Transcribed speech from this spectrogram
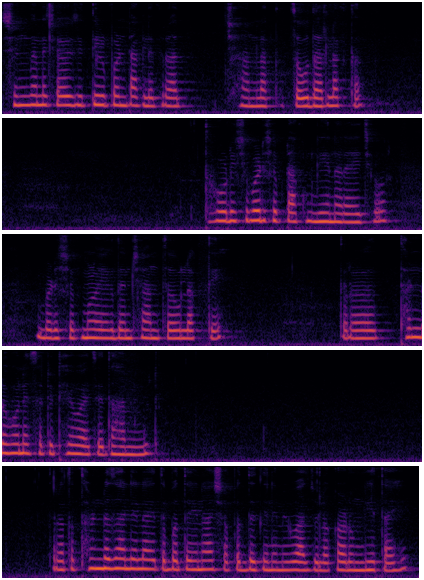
शेंगदाण्याच्या ऐवजी तीळ पण टाकले तर आज छान लागतात चवदार लागतात. थोडीशी बडीशेप टाकून घेणार आहे याच्यावर. बडीशेपमुळे एकदम छान चव लागते. तर थंड होण्यासाठी ठेवायचे दहा मिनिट. तर आता थंड झालेला आहे तर बताईनं अशा पद्धतीने मी बाजूला काढून घेत आहे.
